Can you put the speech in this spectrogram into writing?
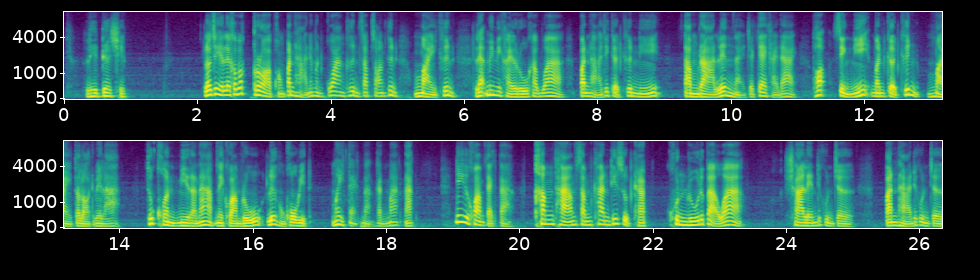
ำ leadership เราจะเห็นเลยครับว่ากรอบของปัญหาเนี่ยมันกว้างขึ้น ซับซ้อนขึ้นใหม่ขึ้น และไม่มีใครรู้ครับว่าปัญหาที่เกิดขึ้นนี้ตำราเล่มไหนจะแก้ไขได้ เพราะสิ่งนี้มันเกิดขึ้นใหม่ตลอดเวลา ทุกคนมีระนาบในความรู้เรื่องของโควิด ไม่แตกต่างกันมากนัก นี่คือความแตกต่างคำถามสำคัญที่สุดครับ คุณรู้หรือเปล่าว่าชาเลนจ์ที่คุณเจอ ปัญหาที่คุณเจอ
